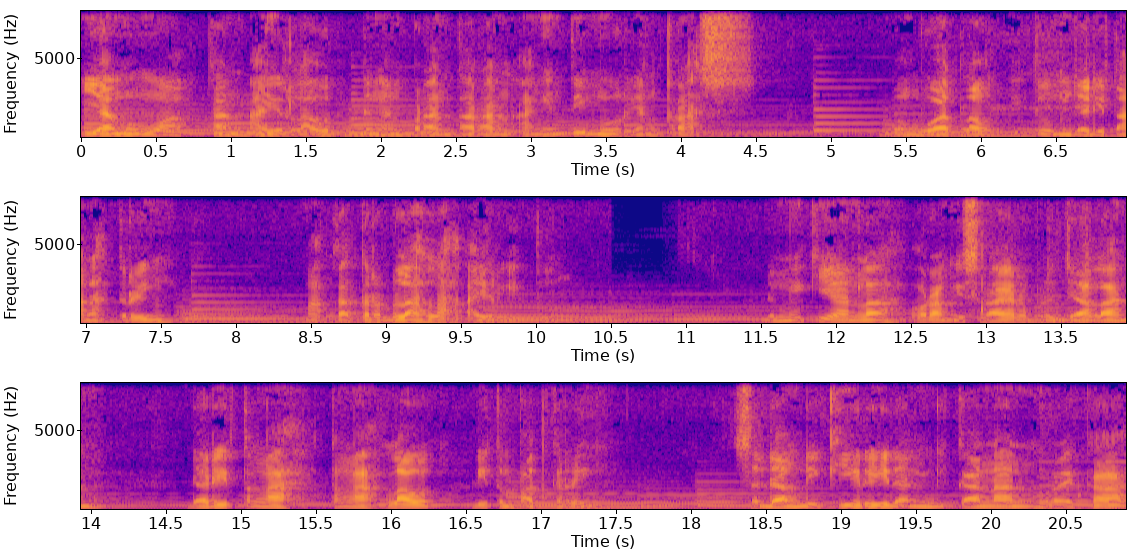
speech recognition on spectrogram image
Ia menguapkan air laut dengan perantaraan angin timur yang keras, membuat laut itu menjadi tanah kering maka terbelahlah air itu. Demikianlah orang Israel berjalan dari tengah-tengah laut di tempat kering. Sedang di kiri dan di kanan mereka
